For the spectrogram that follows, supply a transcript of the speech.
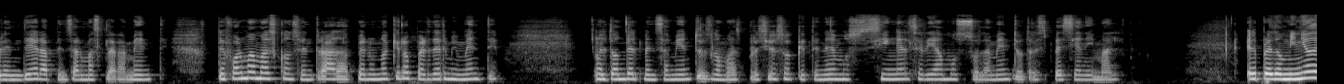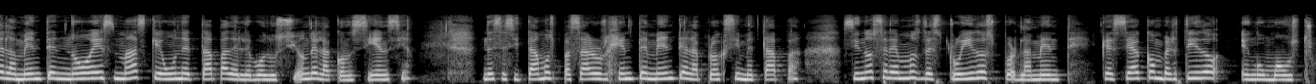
aprender a pensar más claramente, de forma más concentrada, pero no quiero perder mi mente. El don del pensamiento es lo más precioso que tenemos. Sin él seríamos solamente otra especie animal. El predominio de la mente no es más que una etapa de la evolución de la conciencia. Necesitamos pasar urgentemente a la próxima etapa, si no seremos destruidos por la mente, que se ha convertido en un monstruo.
